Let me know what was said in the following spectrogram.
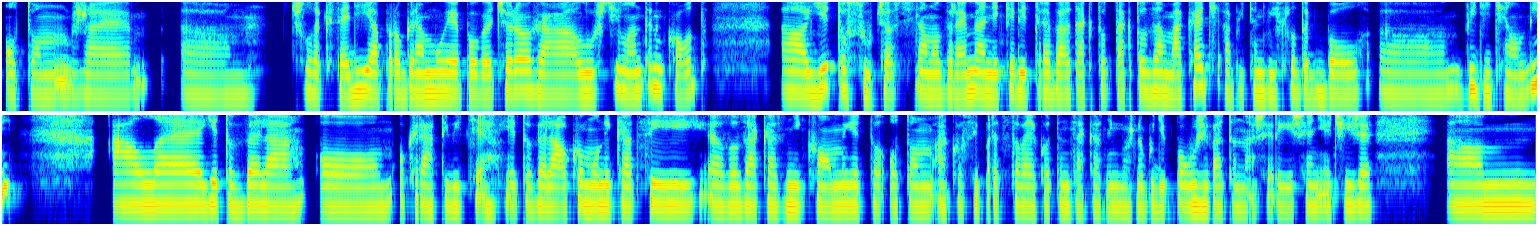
o tom, že um, človek sedí a programuje po večeroch a luští len ten kód. Je to súčasť samozrejme a niekedy treba takto, takto zamakať, aby ten výsledok bol uh, viditeľný. Ale je to veľa o, o kreativite, je to veľa o komunikácii e, so zákazníkom, je to o tom, ako si predstavať, ako ten zákazník možno bude používať to naše riešenie. Čiže um,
